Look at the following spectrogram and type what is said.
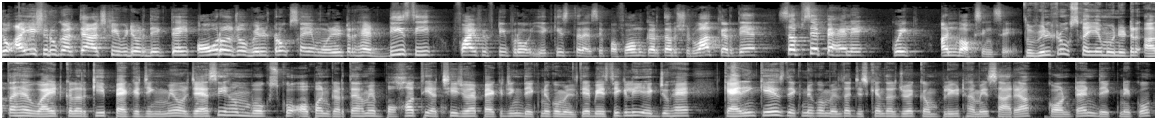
तो आइए शुरू करते हैं आज की वीडियो और देखते हैं ओवरऑल जो विल्ट्रोक्स का ये मॉनिटर है डीसी 550 प्रो ये किस तरह से परफॉर्म करता है और शुरुआत करते हैं सबसे पहले क्विक अनबॉक्सिंग से। तो विल्ट्रोक्स का ये मॉनिटर आता है व्हाइट कलर की पैकेजिंग में और जैसे ही हम बॉक्स को ओपन करते हैं, हमें बहुत ही अच्छी जो है पैकेजिंग देखने को मिलती है। बेसिकली एक जो है कैरिंग केस देखने को मिलता है, जिसके अंदर जो है कंप्लीट हमें सारा कंटेंट देखने को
